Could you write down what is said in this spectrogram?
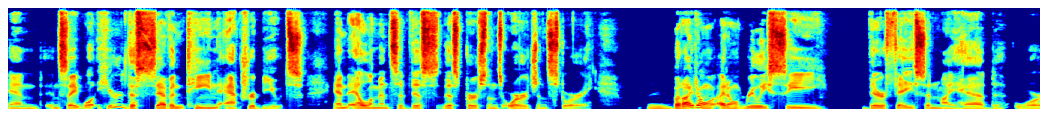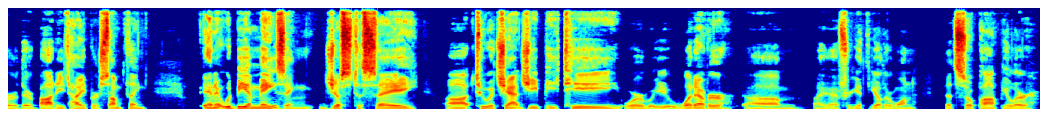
and and say, well, here are the 17 attributes and elements of this this person's origin story. But I don't I don't really see their face in my head or their body type or something. And it would be amazing just to say uh, to a chat GPT or whatever, um, I, I forget the other one that's so popular,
